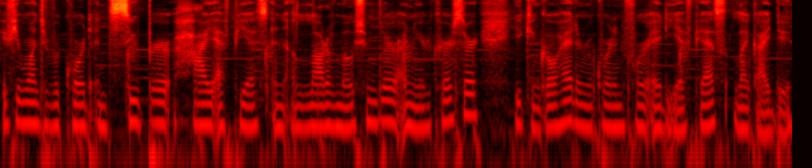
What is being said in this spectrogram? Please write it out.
if you want to record in super high FPS and a lot of motion blur on your cursor, you can go ahead and record in 480 FPS like I do.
